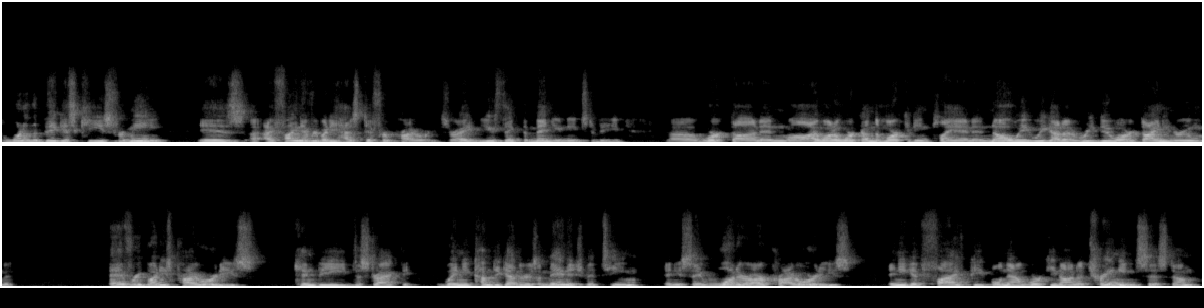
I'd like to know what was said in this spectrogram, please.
one of the biggest keys for me is I find everybody has different priorities, right? You think the menu needs to be uh, worked on, and well, I want to work on the marketing plan, and no, we, we got to redo our dining room. Everybody's priorities can be distracting. When you come together as a management team and you say, What are our priorities? and you get five people now working on a training system,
